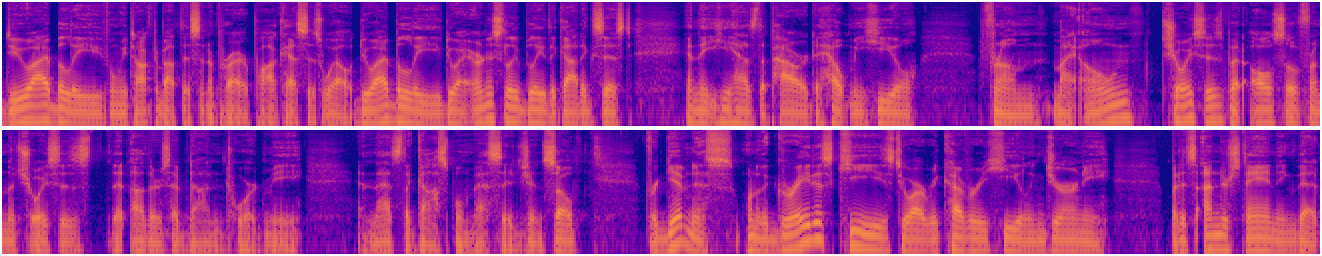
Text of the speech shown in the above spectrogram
Do I believe, and we talked about this in a prior podcast as well, do I believe, do I earnestly believe that God exists and that He has the power to help me heal from my own choices, but also from the choices that others have done toward me. And that's the gospel message. And so, forgiveness, one of the greatest keys to our recovery healing journey, but it's understanding that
